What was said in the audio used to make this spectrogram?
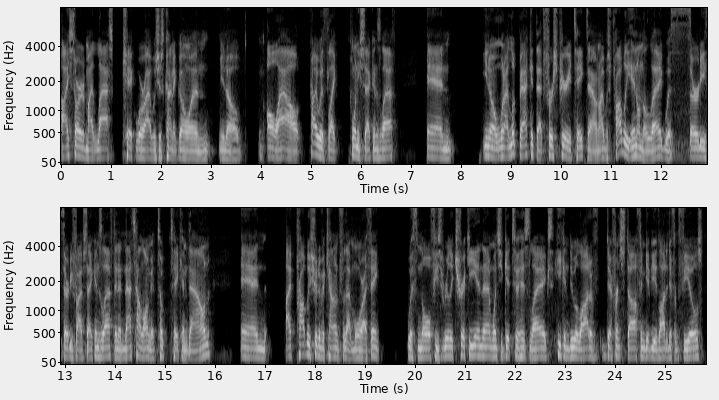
I started my last kick where I was just kind of going, you know, all out, probably with like 20 seconds left. And, you know, when I look back at that first period takedown, I was probably in on the leg with 30, 35 seconds left. And that's how long it took to take him down. And I probably should have accounted for that more. I think with Nolf, he's really tricky in that once you get to his legs, he can do a lot of different stuff and give you a lot of different feels.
